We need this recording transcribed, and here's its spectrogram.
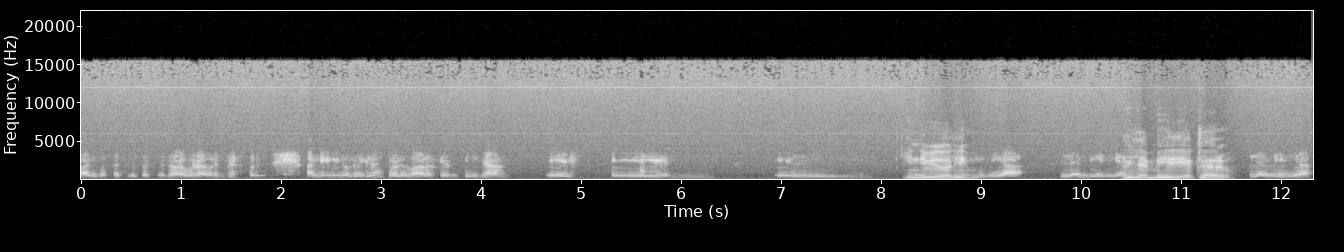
Hay cosas que se seguramente. Alguien dijo que el gran problema de Argentina es eh, el Individualismo. La envidia. La envidia. Y la envidia, claro. La envidia.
